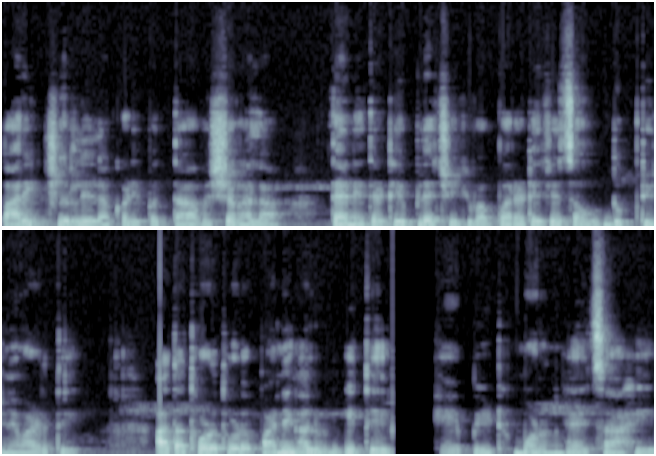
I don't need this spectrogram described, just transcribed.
बारीक चिरलेला कढीपत्ता अवश्य घाला त्याने त्या ठेपल्याची किंवा पराठ्याची चव दुपटीने वाढते. आता थोडं थोडं पाणी घालून इथे हे पीठ मळून घ्यायचं आहे.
